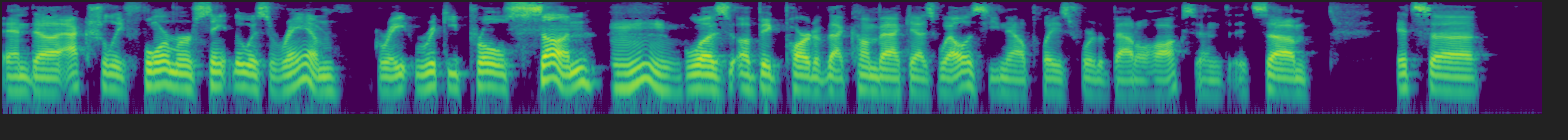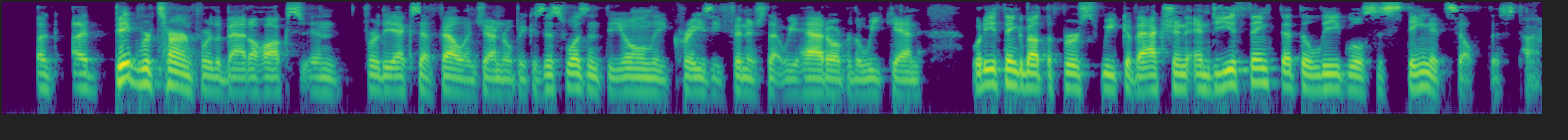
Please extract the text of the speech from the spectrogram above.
And uh, actually, former St. Louis Ram great Ricky Proehl's son mm. was a big part of that comeback as well as he now plays for the Battlehawks. And it's, um, it's, uh, a, a, big return for the Battlehawks and for the XFL in general because this wasn't the only crazy finish that we had over the weekend. What do you think about the first week of action, and do you think that the league will sustain itself this time?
